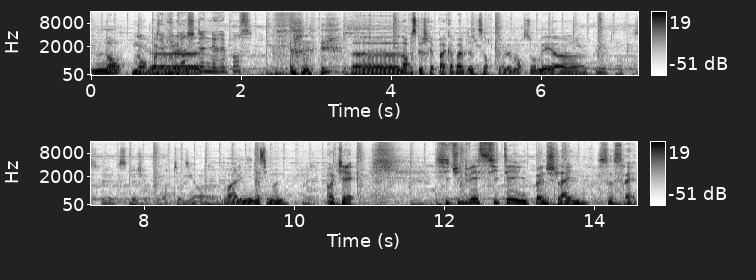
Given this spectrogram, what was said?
non. Non, pas Depuis quand tu donnes les réponses non, parce que je serais pas capable de te sortir le morceau, mais qu'est-ce que, je vais pouvoir te dire Voilà, Nina Simone. Ok. Si tu devais citer une punchline, ce serait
